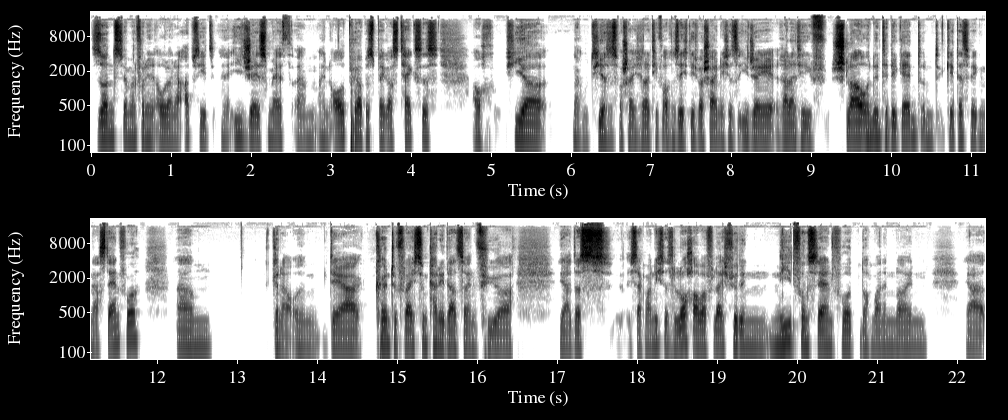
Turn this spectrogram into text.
Sonst, wenn man von den O-Liner absieht, äh, EJ Smith, ähm, ein All-Purpose-Back aus Texas, auch hier na gut, hier ist es wahrscheinlich relativ offensichtlich. Wahrscheinlich ist EJ relativ schlau und intelligent und geht deswegen nach Stanford. Ähm, genau, der könnte vielleicht so ein Kandidat sein für, ja, das, ich sag mal nicht das Loch, aber vielleicht für den Need von Stanford nochmal einen neuen, ja,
